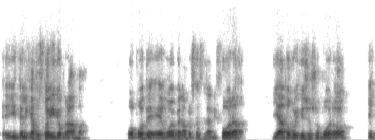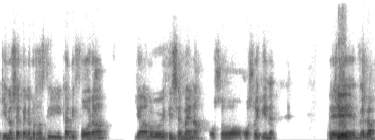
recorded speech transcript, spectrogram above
Ε, ήθελε και αυτός το ίδιο πράγμα. Οπότε εγώ έμπαινα μπροστά στην ανηφόρα για να τον βοηθήσω όσο μπορώ και εκείνος έμπαινε μπροστά στην κατηφόρα για να με βοηθήσει εμένα όσο, όσο γίνεται. Okay. Ε, βέβαια,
